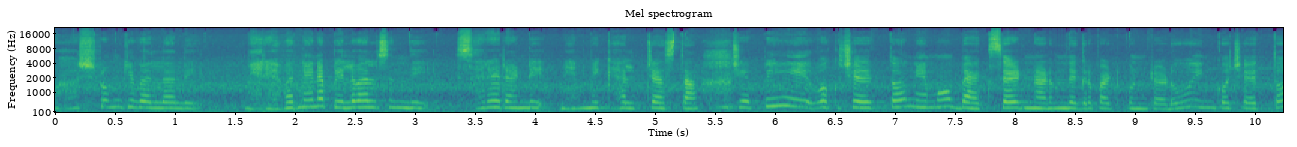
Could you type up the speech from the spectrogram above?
వాష్రూమ్కి వెళ్ళాలి. మీరెవరినైనా పిలవాల్సింది. సరే రండి నేను మీకు హెల్ప్ చేస్తా. చెప్పి ఒక చేత్తో నేమో బ్యాక్ సైడ్ నడుము దగ్గర పట్టుకుంటాడు. ఇంకో చేత్తో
